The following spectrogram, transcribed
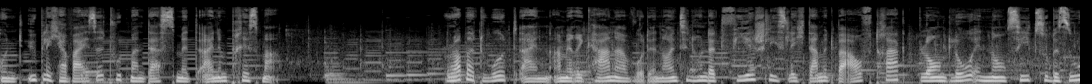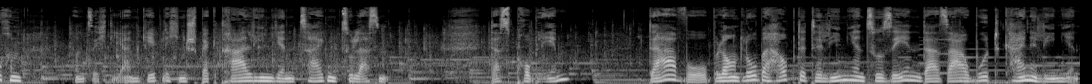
Und üblicherweise tut man das mit einem Prisma. Robert Wood, ein Amerikaner, wurde 1904 schließlich damit beauftragt, Blondelot in Nancy zu besuchen und sich die angeblichen Spektrallinien zeigen zu lassen. Das Problem? Da, wo Blondelot behauptete, Linien zu sehen, da sah Wood keine Linien.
